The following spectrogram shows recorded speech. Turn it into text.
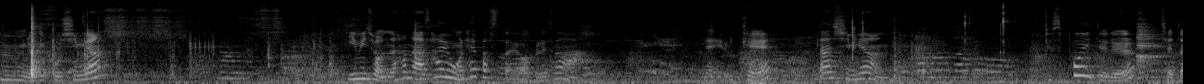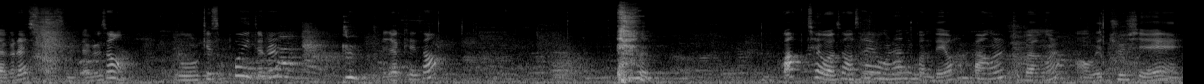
음, 여기 보시면 이미 저는 하나 사용을 해봤어요. 그래서 네 이렇게 따시면 이렇게 스포이드를 제작을 할 수가 있습니다. 그래서 이렇게 스포이드를 제작해서 꽉 채워서 사용을 하는 건데요. 한 방울, 두 방울 어, 외출 시에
